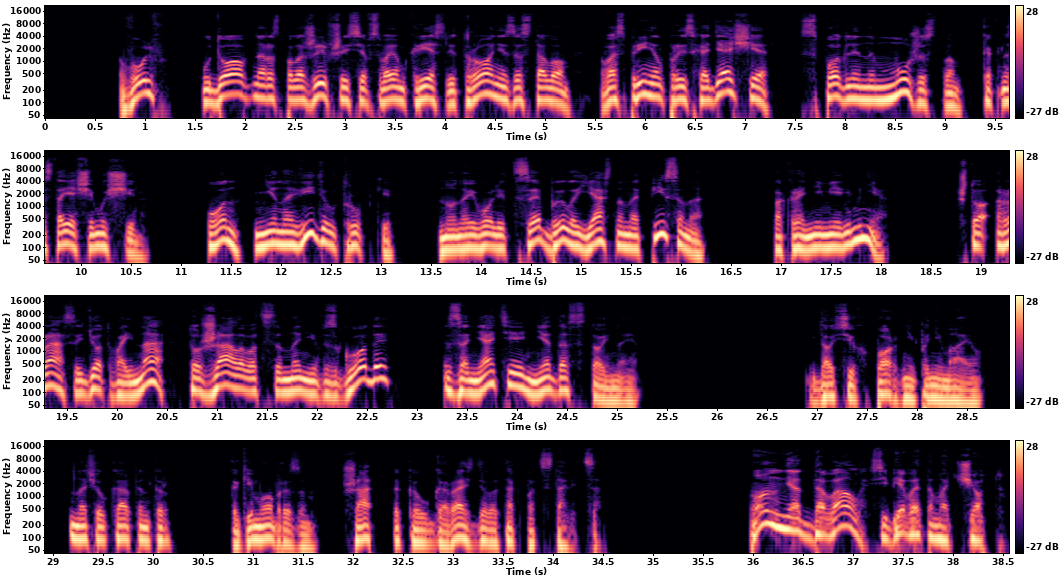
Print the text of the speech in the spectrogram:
Вульф, удобно расположившийся в своем кресле-троне за столом, воспринял происходящее с подлинным мужеством, как настоящий мужчина. Он ненавидел трубки, но на его лице было ясно написано, по крайней мере мне, что раз идет война, то жаловаться на невзгоды — занятие недостойное. «До сих пор не понимаю», — начал Карпентер, — «каким образом Шаттака угораздило так подставиться». Он не отдавал себе в этом отчет.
